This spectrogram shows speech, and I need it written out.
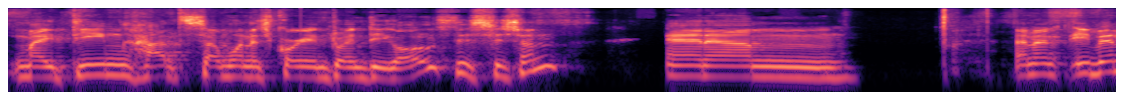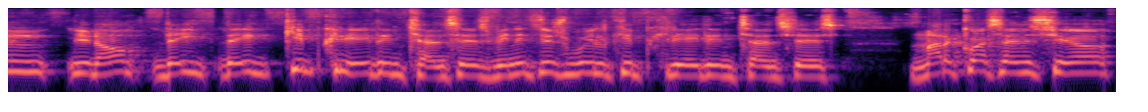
my team had someone scoring 20 goals this season. And um and even you know they they keep creating chances. Vinicius will keep creating chances. Marco asensio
